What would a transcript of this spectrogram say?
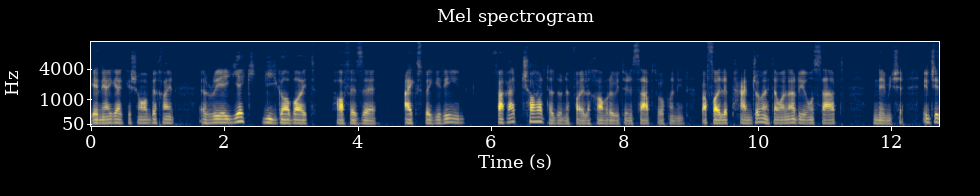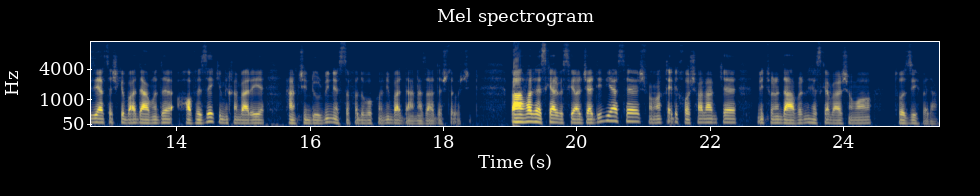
یعنی اگر که شما بخواین روی یک گیگابایت حافظه عکس بگیرین فقط چهار تا دونه فایل خام رو می‌تونید ثبت بکنین و فایل پنجم احتمالا روی اون ثبت نمیشه. این چیزی هستش که باید در مورد حافظه که می‌خوایم برای همچین دوربین استفاده بکنیم باید در نظر داشته باشید به هر حال حسگر بسیار جدیدی هستش و من خیلی خوشحالم که می‌تونم درباره این حسگر برای شما توضیح بدم.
